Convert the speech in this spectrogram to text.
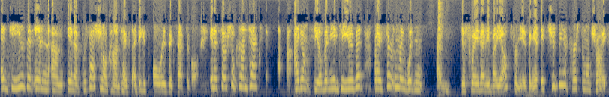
and to use it in um, in a professional context, I think it's always acceptable. In a social context, I don't feel the need to use it, but I certainly wouldn't uh, dissuade anybody else from using it. It should be a personal choice.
